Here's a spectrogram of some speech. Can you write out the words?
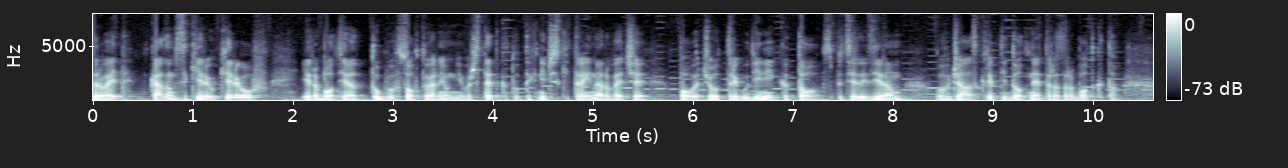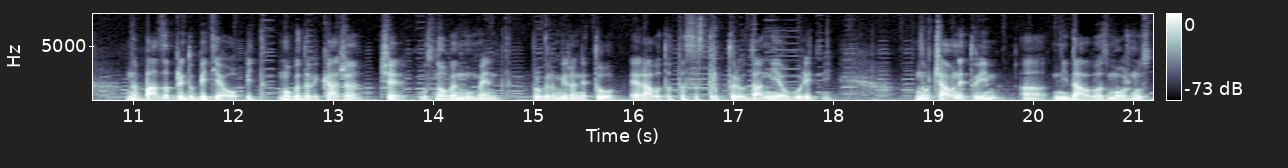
Здравейте, казвам се Кирил Кирилов и работя тук в Софтуерния университет като технически трейнер вече повече от 3 години, като специализирам в JavaScript и .NET разработката. На база придобития опит мога да ви кажа, че основен момент в програмирането е работата с структури от данни и алгоритми. Научаването им а, ни дава възможност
